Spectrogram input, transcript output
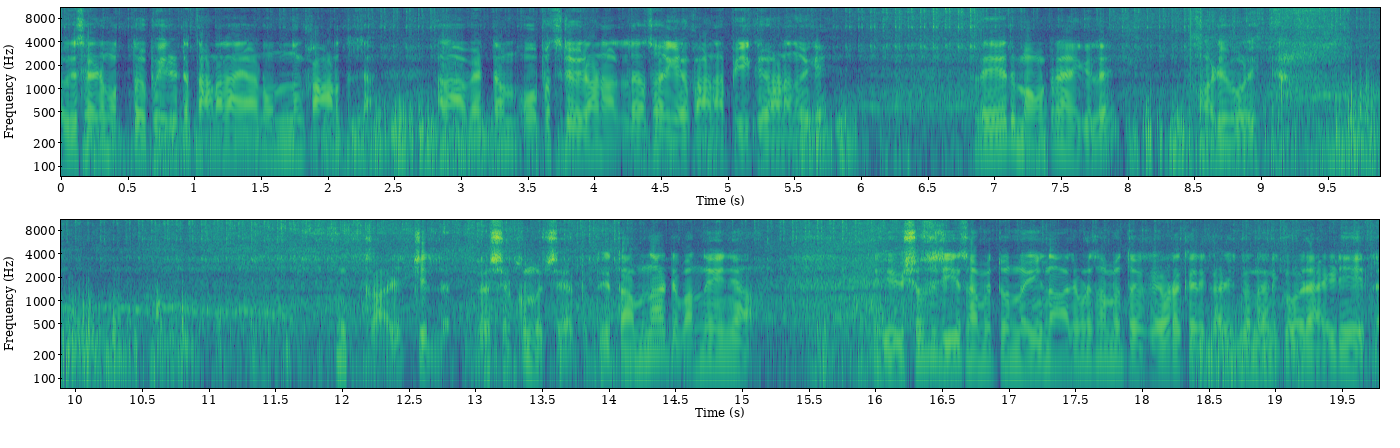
ഒരു സൈഡ് മൊത്തം ഇപ്പോൾ ഇരുട്ട്. തണലായാണ് ഒന്നും കാണത്തില്ല. അത് ആ വെട്ടം ഓപ്പോസിറ്റ് വരുവാണ് നല്ല രസമായിരിക്കും കാണാം പീക്ക് കാണാൻ. നോക്കി. അത് ഏത് മൗണ്ടൻ ആയിരിക്കും അല്ലേ? അടിപൊളി. കഴിച്ചില്ല. വിശക്കുന്നു ഉച്ചയായപ്പോൾ ഈ തമിഴ്നാട്ടിൽ വന്നു കഴിഞ്ഞാൽ ഈ വിശ്വസിച്ച് ഈ സമയത്തൊന്നും ഈ നാല് മണി സമയത്തൊക്കെ എവിടെ കയറി കഴിക്കുമെന്ന് എനിക്ക് ഒരു ഐഡിയ ഇല്ല.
